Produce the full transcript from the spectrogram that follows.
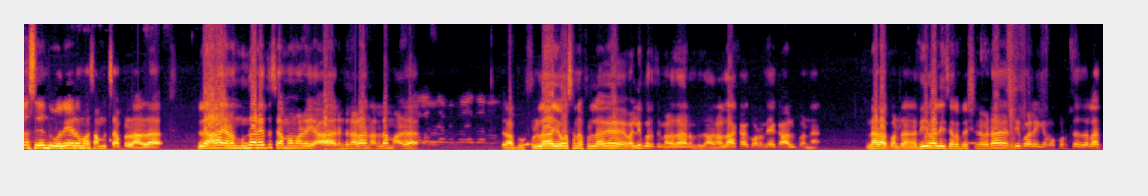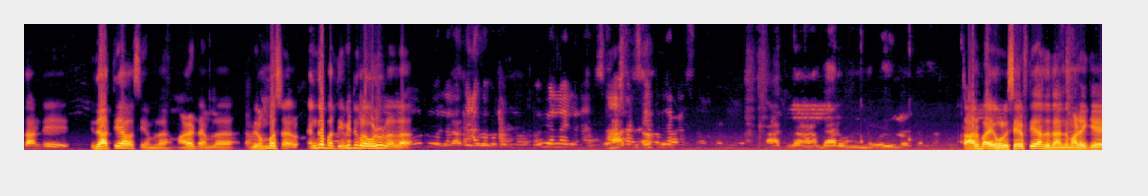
சேர்ந்து ஒரே இடமா சமைச்சு சாப்பிடலாம்ல? இல்ல ஆனா எனக்கு முந்தா நேத்து செம்ம மழையா? ரெண்டு நாளா நல்ல மழை. சரி அப்போ ஃபுல்லா யோசனை ஃபுல்லாவே வள்ளிபுரத்து மேலதான் இருந்தது. அதனால தான் அக்காக்கு உடனே கால் பண்ணேன். என்னடா பண்றாங்க? தீபாவளி செலிப்ரேஷனை விட தீபாவளிக்கு நம்ம கொடுத்ததெல்லாம் தாண்டி இது அத்தியாவசியம்ல. மழை டைம்ல இப்படி ரொம்ப எங்க பார்த்தீங்க வீட்டுக்குள்ள இருக்கலாம் தார்பாய் உங்களுக்கு சேஃப்டியா இருந்தது அந்த மழைக்கு?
